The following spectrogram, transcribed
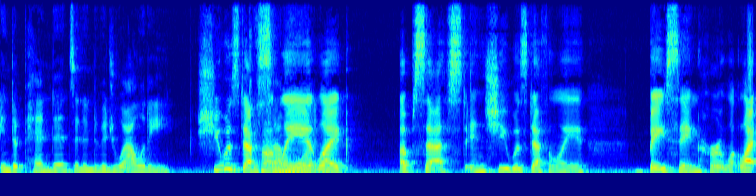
independence and individuality. she was definitely like obsessed and she was definitely basing her lo- like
